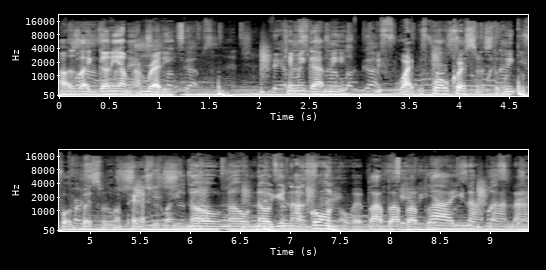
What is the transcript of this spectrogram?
I was like, Gunny, I'm, I'm ready. Came and got me right before Christmas, the week before Christmas. My parents was like, no, no, no, you're not going nowhere. Blah blah blah blah. You're not, nah, nah.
